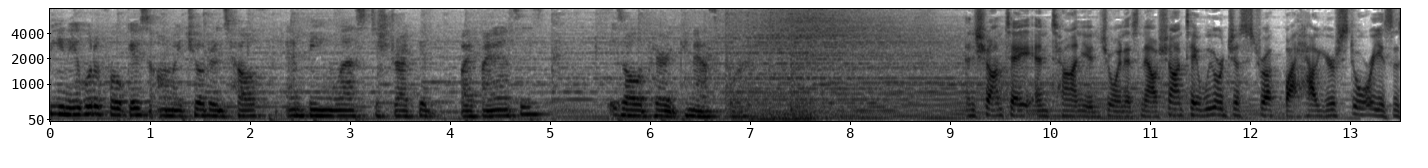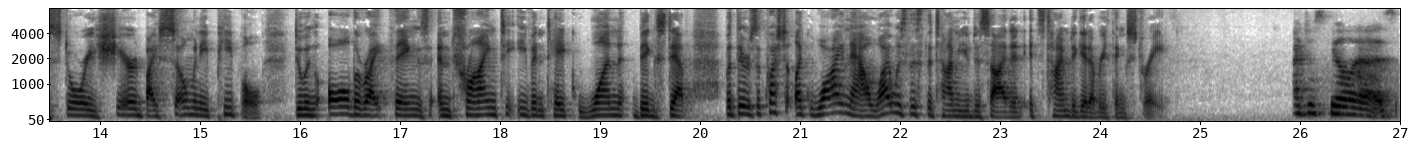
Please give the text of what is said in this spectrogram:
Being able to focus on my children's health and being less distracted by finances is all a parent can ask for. And Shante and Tonya join us now. Shante, we were just struck by how your story is a story shared by so many people, doing all the right things and trying to even take one big step. But there's a question like, why now? Why was this the time you decided it's time to get everything straight? I just feel as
